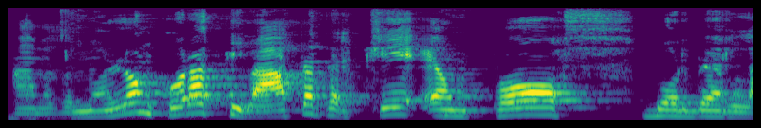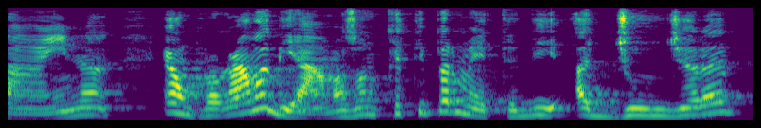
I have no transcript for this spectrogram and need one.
Amazon non l'ho ancora attivata perché è un po' borderline. È un programma di Amazon che ti permette di aggiungere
